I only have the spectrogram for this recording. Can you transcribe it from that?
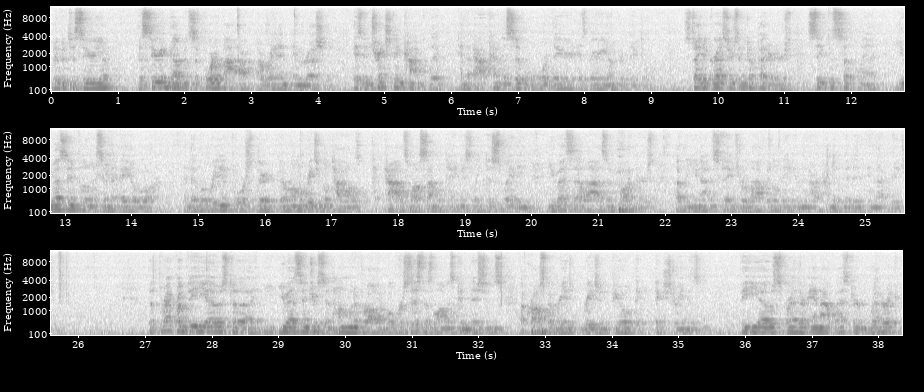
Moving to Syria, the Syrian government, supported by Iran and Russia, is entrenched in conflict, and the outcome of the civil war there is very unpredictable. State aggressors and competitors seek to supplant U.S. influence in the AOR, and they will reinforce their, their own regional ties, ties while simultaneously dissuading U.S. allies and partners of the United States' reliability and our commitment in, in that region. The threat from VEOs to U.S. interests in home and abroad will persist as long as conditions across the re- region fuel extremism. VEOs spread their anti-Western rhetoric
